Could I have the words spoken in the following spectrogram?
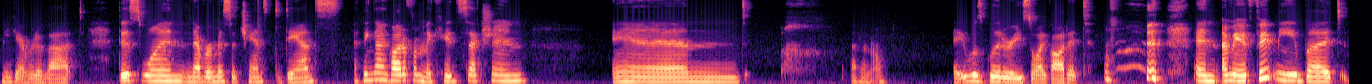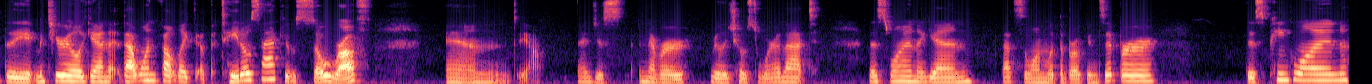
me get rid of that. This one, Never Miss a Chance to Dance. I think I got it from the kids section, and I don't know. It was glittery, so I got it. and I mean, it fit me, but the material again, that one felt like a potato sack. It was so rough. And yeah, I just never really chose to wear that. This one, again, that's the one with the broken zipper. This pink one,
